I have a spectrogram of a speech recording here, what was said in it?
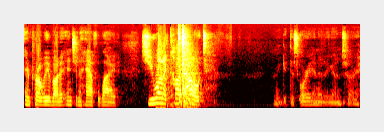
and probably about an inch and a half wide. So you want to cut out, let me get this oriented again, sorry.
